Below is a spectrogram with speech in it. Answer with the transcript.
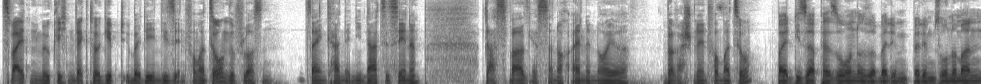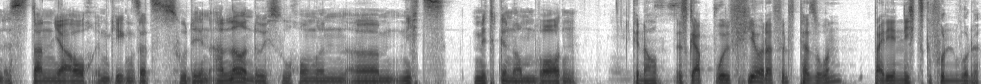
zweiten möglichen Vektor gibt, über den diese Information geflossen sein kann in die Nazi-Szene, das war gestern noch eine neue überraschende Information bei dieser Person, also bei dem, bei dem Sohnemann, ist dann ja auch im Gegensatz zu den anderen Durchsuchungen ähm, nichts mitgenommen worden. Genau. Es gab wohl vier oder fünf Personen, bei denen nichts gefunden wurde.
